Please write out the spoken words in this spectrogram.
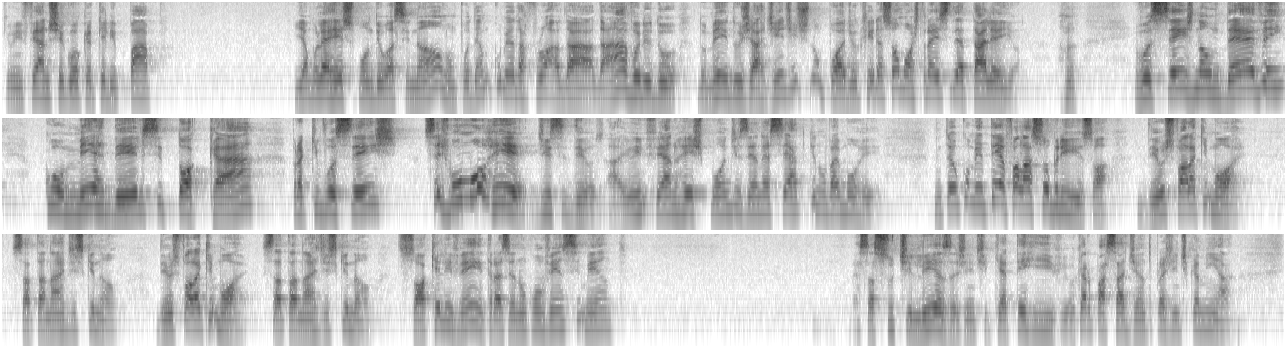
Que o inferno chegou com aquele papo. E a mulher respondeu assim: Não, não podemos comer da, da, da árvore do, do meio do jardim, a gente não pode. Eu queria só mostrar esse detalhe aí. Ó. Vocês não devem comer dele, se tocar, para que vocês vocês vão morrer, disse Deus. Aí o inferno responde dizendo: é certo que não vai morrer. Então eu comentei a falar sobre isso. Ó. Deus fala que morre, Satanás diz que não. Deus fala que morre, Satanás diz que não. Só que ele vem trazendo um convencimento. Essa sutileza, gente, que é terrível. Eu quero passar adiante para a gente caminhar.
